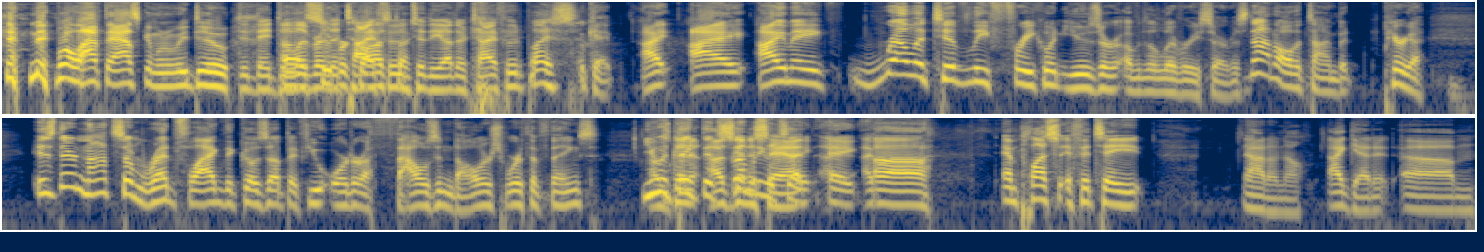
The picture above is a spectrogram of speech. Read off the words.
we'll have to ask him when we do. Did they uh, deliver the Thai food to the other Thai food place? Okay, I I I'm a relatively frequent user of a delivery service. Not all the time, but period. Is there not some red flag that goes up if you order a thousand dollars worth of things? You would think gonna- I that somebody would say, say, I- "Hey, uh, And plus, if it's a, I don't know, I get it. Um,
